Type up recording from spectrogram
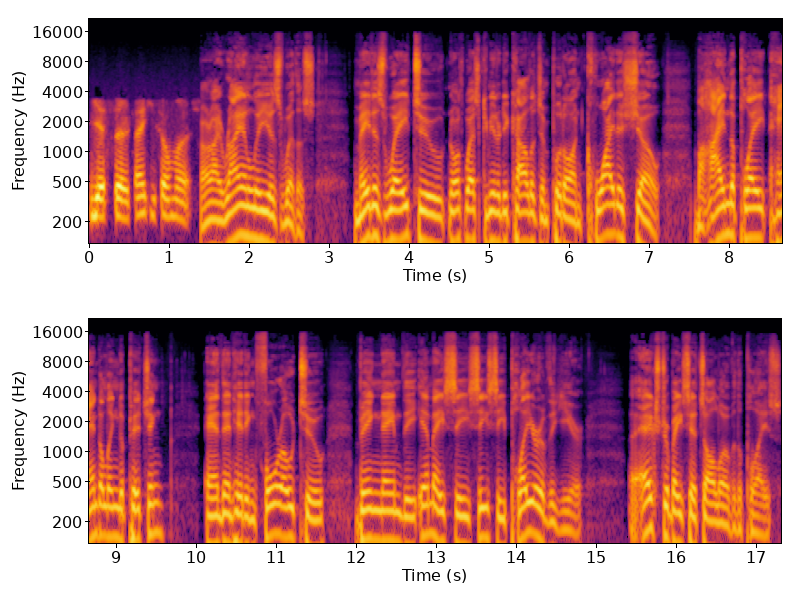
Yes, sir. Thank you so much. All right, Ryan Lee is with us made his way to Northwest Community College and put on quite a show behind the plate, handling the pitching, and then hitting 402, being named the MACCC Player of the Year. Uh, extra base hits all over the place.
